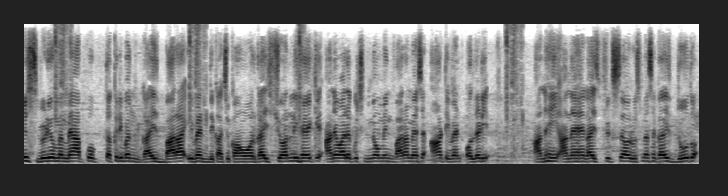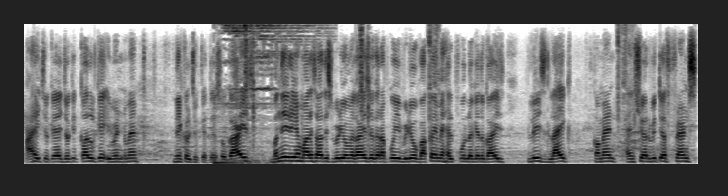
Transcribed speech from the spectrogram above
इस वीडियो में मैं आपको तकरीबन गाइज़ 12 इवेंट दिखा चुका हूँ और गाइज़ श्योरली है कि आने वाले कुछ दिनों में इन 12 में से आठ इवेंट ऑलरेडी आने ही आने हैं गाइज़ फिक्स है और उसमें से गाइज़ दो तो आ ही चुके हैं जो कि कल के इवेंट में निकल चुके थे। सो गाइज़ बनी रही हमारे साथ इस वीडियो में। गाइज़ अगर आपको ये वीडियो वाकई में हेल्पफुल लगे तो guys please like comment and share with your friends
